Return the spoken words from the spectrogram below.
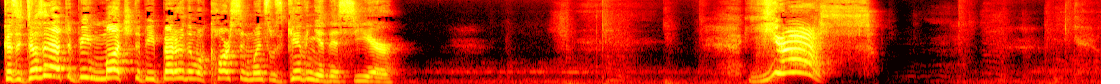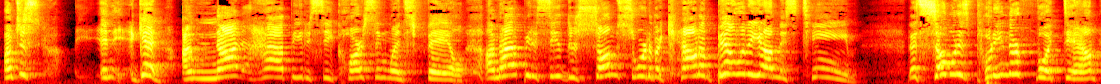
Because it doesn't have to be much to be better than what Carson Wentz was giving you this year. Yes! I'm just, and again, I'm not happy to see Carson Wentz fail. I'm happy to see there's some sort of accountability on this team. That someone is putting their foot down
